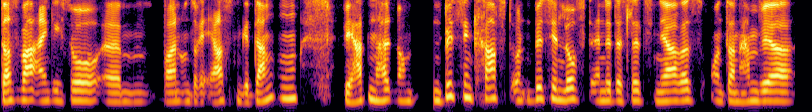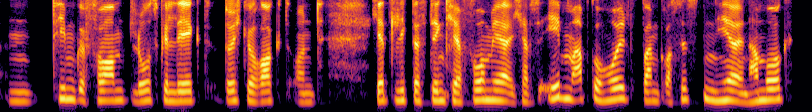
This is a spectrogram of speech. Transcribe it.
Das war eigentlich so, ähm, waren unsere ersten Gedanken. Wir hatten halt noch ein bisschen Kraft und ein bisschen Luft Ende des letzten Jahres und dann haben wir ein Team geformt, losgelegt, durchgerockt und jetzt liegt das Ding hier vor mir. Ich habe es eben abgeholt beim Grossisten hier in Hamburg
